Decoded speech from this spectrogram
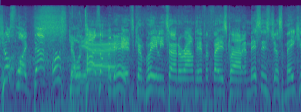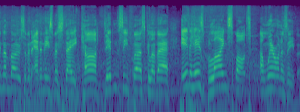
just like that. First killer ties up the game. It's completely turned around here for FaZe Clan, and this is just making the most of an enemy's mistake. Card didn't see First Killer there in his blind spot, and we're on as even.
